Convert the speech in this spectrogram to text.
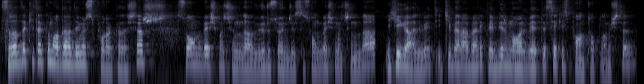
Sıradaki takım Adana Demirspor arkadaşlar. Son 5 maçında, virüs öncesi son 5 maçında 2 galibiyet, 2 beraberlik ve 1 mağlubiyetle 8 puan toplamıştı.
